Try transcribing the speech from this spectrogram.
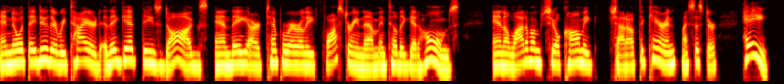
and know what they do? They're retired. They get these dogs and they are temporarily fostering them until they get homes. And a lot of them, she'll call me, shout out to Karen, my sister. Hey,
